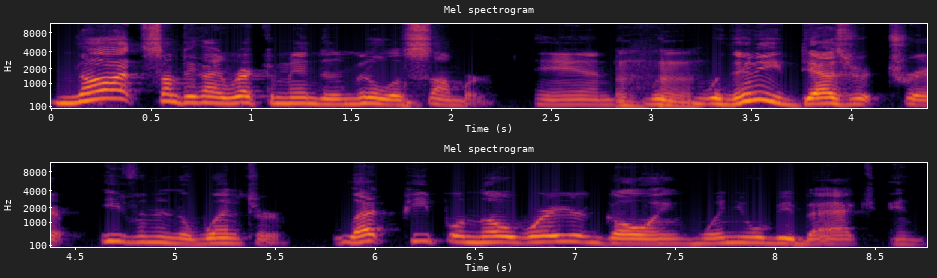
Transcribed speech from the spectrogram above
Not something I recommend in the middle of summer. And mm-hmm. with, with any desert trip, even in the winter, let people know where you're going, when you will be back, and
